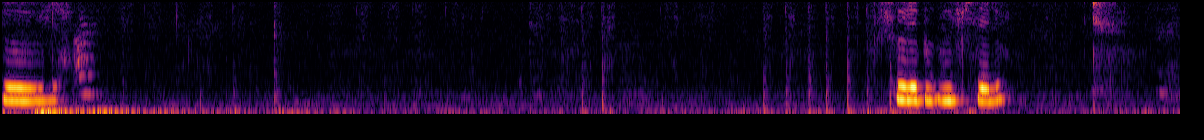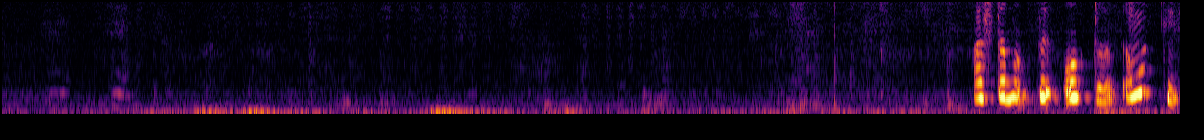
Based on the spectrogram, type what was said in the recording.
Şöyle. Şöyle bir gül çizelim. Aslında bu bir ok da ama gül.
